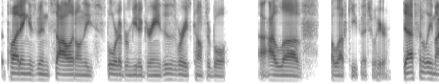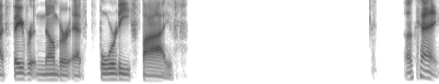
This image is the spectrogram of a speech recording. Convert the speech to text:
The putting has been solid on these Florida Bermuda greens. This is where he's comfortable. I I love I love Keith Mitchell here. Definitely my favorite number at 45. Okay.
